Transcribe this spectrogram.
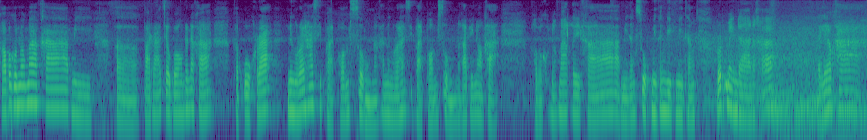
ขอบพระคุณมาก ๆ ค่ะมี ปลาร้าเจ้าบองด้วยนะคะ กับปูคระ150 บาทพร้อมส่งนะคะ150 บาทพร้อมส่งนะคะ พี่น้องค่ะ ขอบพระคุณมากๆเลยค่ะ มีทั้งสุกมีทั้งดิบมีทั้งรสแมงดานะคะ ไปแล้วค่ะ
